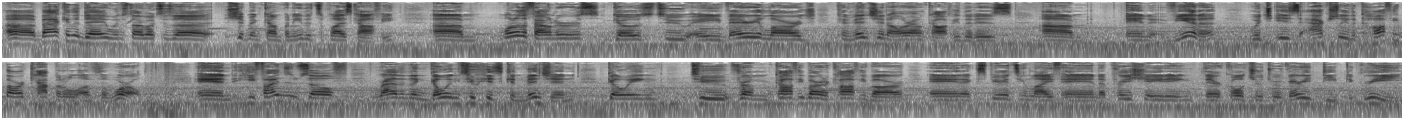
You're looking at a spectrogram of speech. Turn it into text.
uh, back in the day when Starbucks is a shipment company that supplies coffee, um, one of the founders goes to a very large convention all around coffee that is um, in Vienna, which is actually the coffee bar capital of the world. And he finds himself, rather than going to his convention, going to from coffee bar to coffee bar and experiencing life and appreciating their culture to a very deep degree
